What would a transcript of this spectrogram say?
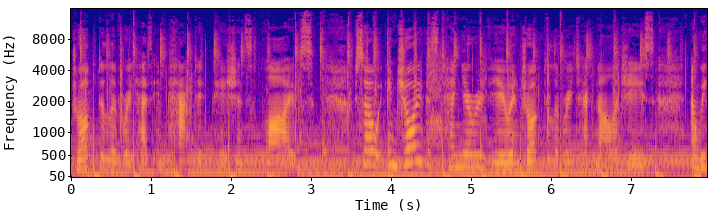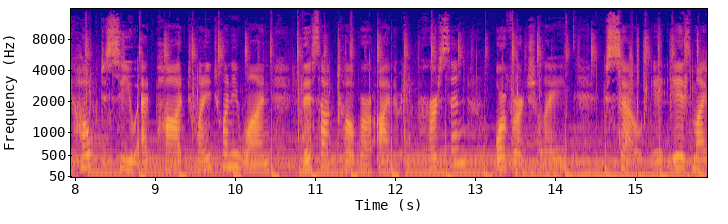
drug delivery has impacted patients' lives. So enjoy this 10 year review in drug delivery technologies, and we hope to see you at PODD 2021 this October, either in person or virtually. So it is my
